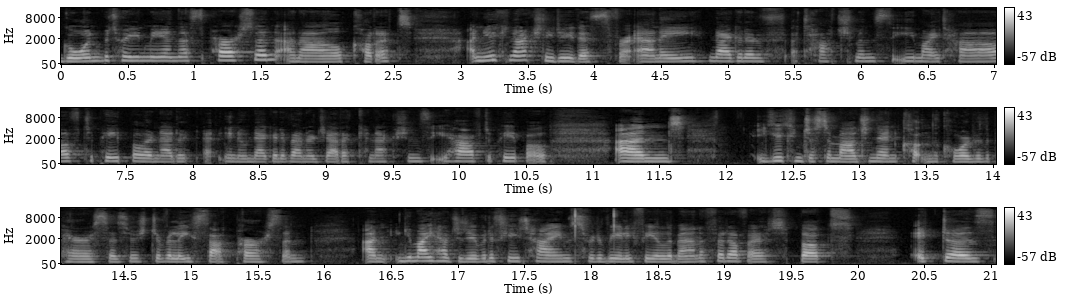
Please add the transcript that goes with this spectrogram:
going between me and this person and I'll cut it. And you can actually do this for any negative attachments that you might have to people or ne- you know negative energetic connections that you have to people. And you can just imagine then cutting the cord with a pair of scissors to release that person. And you might have to do it a few times for to really feel the benefit of it, but it does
